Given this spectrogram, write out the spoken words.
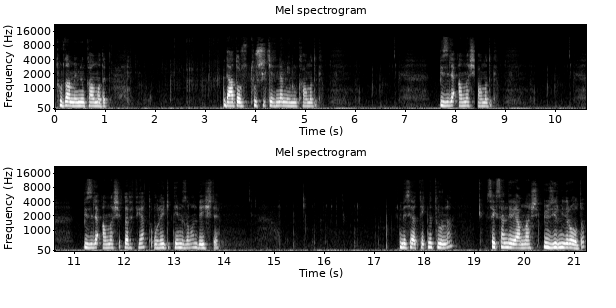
Turdan memnun kalmadık. Daha doğrusu tur şirketinden memnun kalmadık. Biz ile anlaşık kalmadık. Biz ile anlaştıkları fiyat oraya gittiğimiz zaman değişti. Mesela tekne turuna 80 liraya anlaştık. 120 lira oldu.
